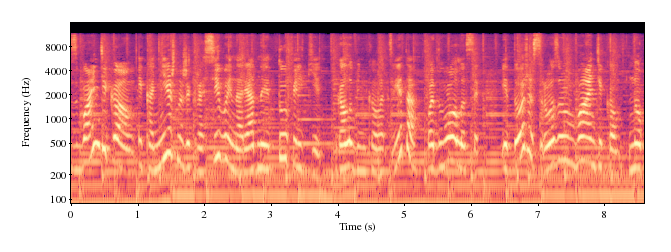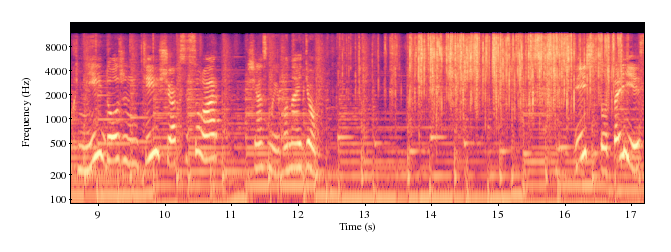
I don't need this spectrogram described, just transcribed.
с бантиком и, конечно же, красивые нарядные туфельки голубенького цвета под волосы и тоже с розовым бантиком. Но к ней должен идти еще аксессуар. Сейчас мы его найдем. Здесь что-то есть.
